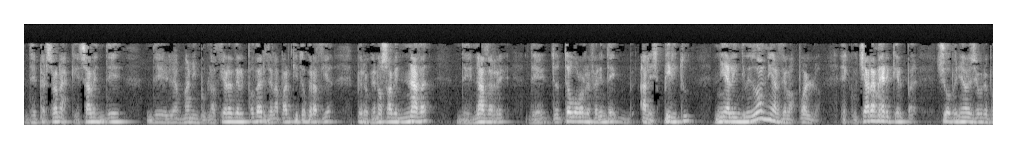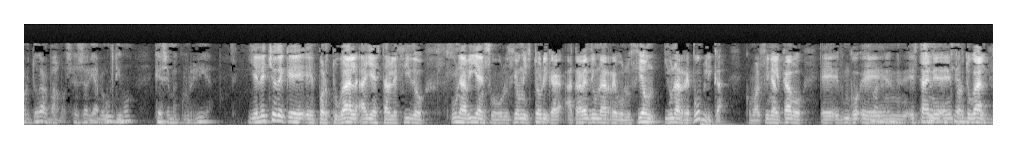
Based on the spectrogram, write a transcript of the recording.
de personas que saben de, de las manipulaciones del poder, de la partitocracia, pero que no saben nada de nada de, todo lo referente al espíritu, ni al individual ni al de los pueblos. Escuchar a Merkel su opinión sobre Portugal, vamos, eso sería lo último que se me ocurriría. Y el hecho de que eh, Portugal haya establecido una vía en su evolución histórica a través de una revolución y una república, como al fin y al cabo eh, eh, está en, Portugal,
